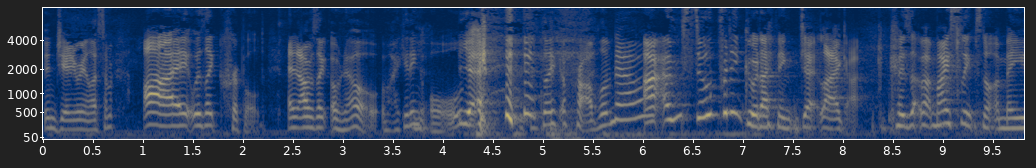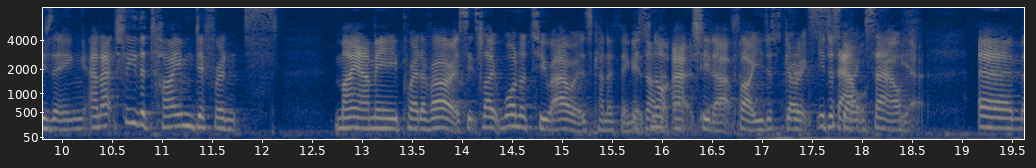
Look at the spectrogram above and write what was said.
in January and last summer, I was like crippled, and I was like, oh no, am I getting old? yeah. Is this like a problem now? I, I'm still pretty good, I think, jet lag, because my sleep's not amazing, and actually the time difference, Miami, Puerto Varas, it's like one or two hours kind of thing. It's, not not, that actually that far. You're just going, It's you're just south, going south. yeah. Um,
